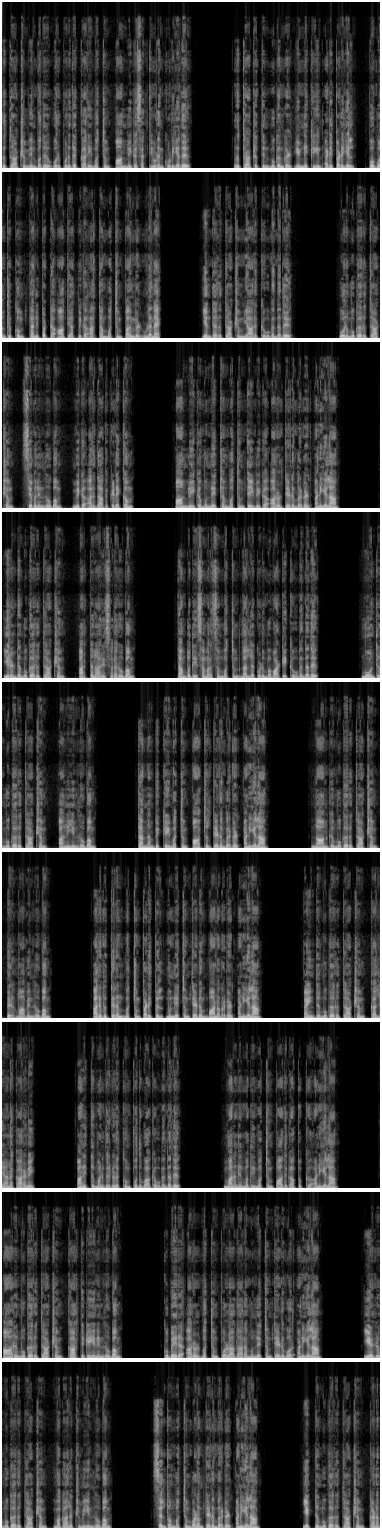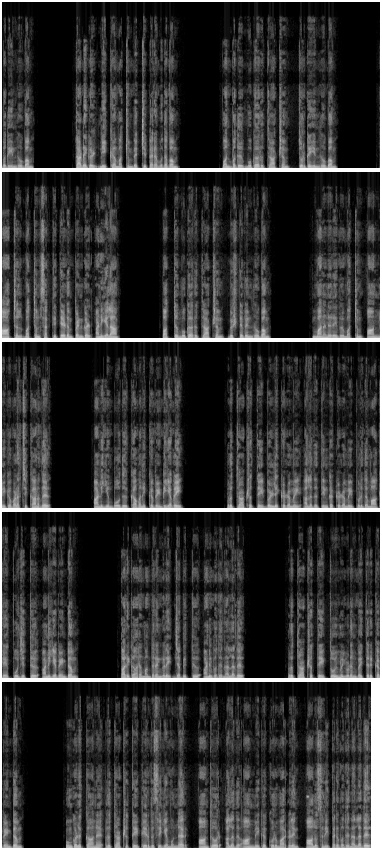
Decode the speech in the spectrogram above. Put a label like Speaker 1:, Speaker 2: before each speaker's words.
Speaker 1: ருத்ராட்சம் என்பது ஒரு புனிதக்கரி மற்றும் ஆன்மீக சக்தியுடன் கூடியது. ருத்ராட்சத்தின் முகங்கள் எண்ணிக்கையின் அடிப்படையில் ஒவ்வொன்றுக்கும் தனிப்பட்ட ஆத்தியாத்மிக அர்த்தம் மற்றும் பலன்கள் உள்ளன. எந்த ருத்ராட்சம் யாருக்கு உகந்தது? ஒரு முக ருத்ராட்சம் சிவனின் ரூபம் மிக அரிதாக கிடைக்கும். ஆன்மீக முன்னேற்றம் மற்றும் தெய்வீக அருள் தேடும்பவர்கள் அணியலாம். இரண்டு முக ருத்ராட்சம் அர்த்தநாரீஸ்வர ரூபம். தம்பதி சமரசம் மற்றும் நல்ல குடும்ப வாழ்க்கைக்கு உகந்தது. மூன்று முக ருத்ராட்சம் அணியின் ரூபம். தன்னம்பிக்கை மற்றும் ஆற்றல் தேடும்பவர்கள் அணியலாம். நான்கு முக ருத்ராட்சம் பிரம்மாவின் ரூபம். அறிவுத்திறன் மற்றும் படிப்பில் முன்னேற்றம் தேடும் மாணவர்கள் அணியலாம். ஐந்து முக ருத்ராட்சம் கல்யாணக்காரணி. அனைத்து மனிதர்களுக்கும் பொதுவாக உகந்தது. மனநிம்மதி மற்றும் பாதுகாப்புக்கு அணியலாம். ஆறு முக ருத்ராட்சம் கார்த்திகேயனின் ரூபம். குபேர அருள் மற்றும் பொருளாதார முன்னேற்றம் தேடுவோர் அணியலாம். ஏழு முக ருத்ராட்சம் மகாலட்சுமியின் ரூபம். செல்வம் மற்றும் வளம் தேடும்பர்கள் அணியலாம். எட்டு முக ருத்ராட்சம் கணபதியின் ரூபம். தடைகள் நீக்க மற்றும் வெற்றி பெற உதவும். ஒன்பது முக ருத்ராட்சம் துர்கையின் ரூபம். ஆற்றல் மற்றும் சக்தி தேடும் பெண்கள் அணியலாம். பத்து முக ருத்ராட்சம் விஷ்ணுவின் ரூபம். மனநிறைவு மற்றும் ஆன்மீக வளர்ச்சிக்கானது. அணியும்போது கவனிக்க வேண்டியவை. ருத்ராட்சத்தை வெள்ளிக்கிழமை அல்லது திங்கட்கிழமை புனிதமாக பூஜித்து அணிய வேண்டும். பரிகார மந்திரங்களை ஜபித்து அணிவது நல்லது. ருத்ராட்சத்தை தூய்மையுடன் வைத்திருக்க வேண்டும். உங்களுக்கான ருத்ராட்சத்தை தேர்வு செய்ய முன்னர் ஆன்றோர் அல்லது ஆன்மீக குருமார்களின் ஆலோசனை பெறுவது நல்லது.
